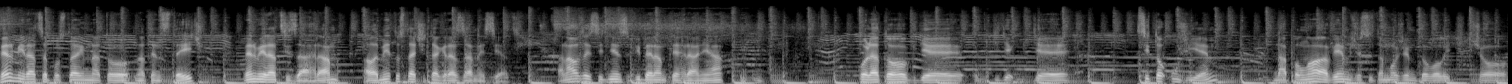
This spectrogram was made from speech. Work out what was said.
veľmi rád sa postavím na, to, na ten stage, veľmi rád si zahrám, ale mne to stačí tak raz za mesiac. A naozaj si dnes vyberám tie hrania podľa toho, kde, kde, kde si to užijem naplno a viem, že si tam môžem dovoliť, čo,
